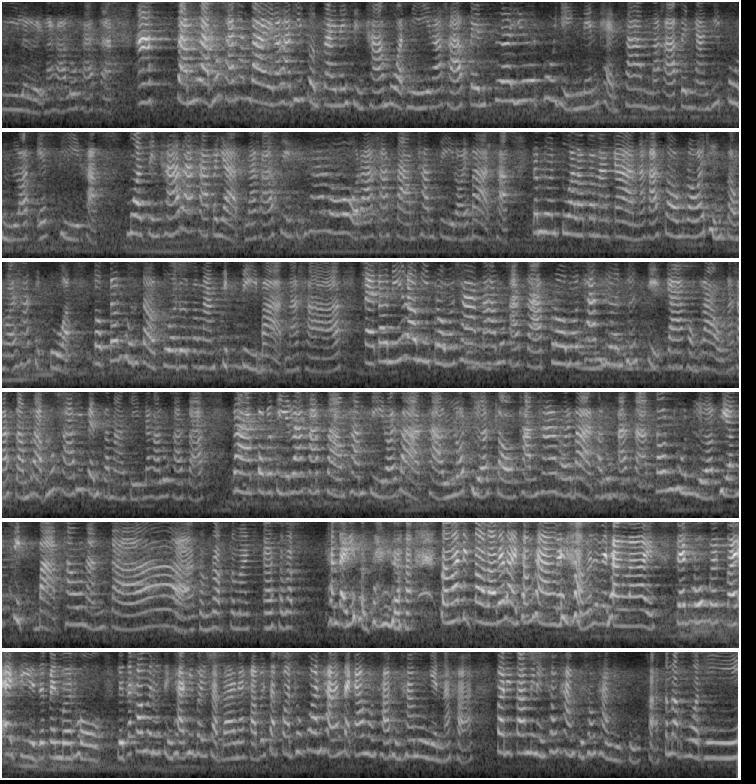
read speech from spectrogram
นี่เลยนะคะ ลูกค้าจ๋าอะสำหรับลูกค้าท่านใดนะคะ ที่สนใจในสินค้าหมวดนี้นะคะ เป็นเสื้อยืดผู้หญิงเน้นแขนสั้นนะคะ เป็นงานญี่ปุ่นล็อต SP ค่ะ หมวดสินค้าราคาประหยัดนะคะ 45 โล ราคา 3,400 บาทค่ะ จำนวนตัวเราประมาณการนะคะ 200 ถึง 250 ตัว ตกต้นทุนต่อตัวโดยประมาณ 14 บาทนะคะ แต่ตอนนี้เรามีโปรโมชั่นนะคะ ลูกค้าจ๋าโปรโมชั่นเดือนพฤศจิกาของเรานะคะสำหรับลูกค้าที่เป็นสมาชิกนะคะ ลูกค้าจ๋า จากปกติราคา 3,400 บาทค่ะ ลดเหลือ 2,500 บาทค่ะลูกค้าจ๋าต้นทุนเหลือเพียง 10 บาทเท่านั้นจ้า ค่ะสำหรับสมาชิกเอ่อสำหรับท่านใดที่สนใจนะคะ สามารถติดต่อเราได้หลายช่องทางเลยค่ะไม่ว่าจะเป็นทางไลน์ Facebook เว็บไซต์ IG หรือจะเป็นเบอร์โทร หรือจะเข้ามาดูสินค้าที่บริษัทได้นะคะ บริษัทเปิดทุกวันค่ะ ตั้งแต่9โมงเช้าถึง5โมงเย็นนะคะ ฝากติดตามมีหนึ่งช่องทางคือช่องทาง YouTube ค่ะสำหรับหมวดนี้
